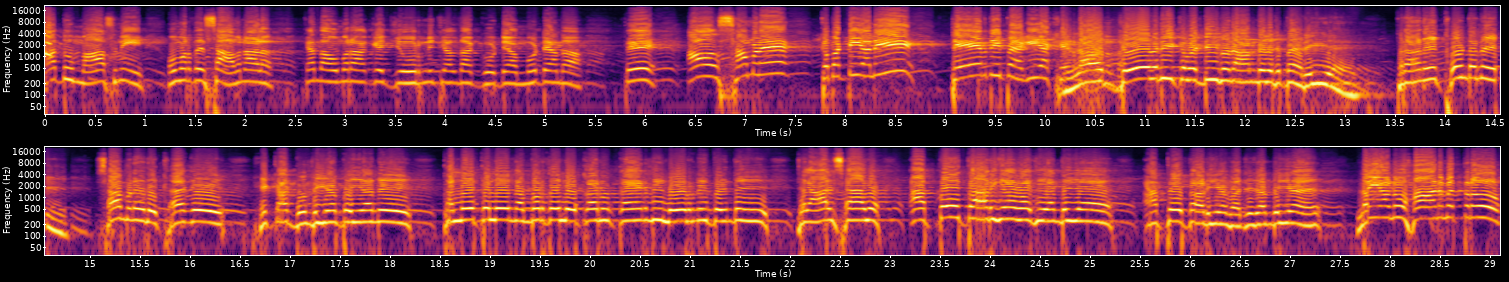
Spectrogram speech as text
ਵਾਧੂ ਮਾਸ ਨਹੀਂ ਉਮਰ ਦੇ ਹਿਸਾਬ ਨਾਲ ਕਹਿੰਦਾ ਉਮਰਾਂ ਅੱਗੇ ਜ਼ੋਰ ਨਹੀਂ ਚੱਲਦਾ ਗੋਡਿਆਂ ਮੋਢਿਆਂ ਦਾ। ਤੇ ਆਓ ਸਾਹਮਣੇ ਕਬੱਡੀ ਵਾਲੀ ਦੇਵ ਦੀ ਪੈ ਗਈ ਆ ਖੇਡ ਅੰਦਰ। ਦੇਵ ਦੀ ਕਬੱਡੀ ਮੈਦਾਨ ਦੇ ਵਿੱਚ ਪੈ ਰਹੀ ਹੈ। ਪੁਰਾਣੇ ਖੁੰਡ ਨੇ ਸਾਹਮਣੇ ਦੇਖਾਂਗੇ ਹਿੱਕਾ ਗੁੰਦੀਆਂ ਪਈਆਂ ਨੇ। ਕੱਲੇ ਕੱਲੇ ਨੰਬਰ ਤੇ ਲੋਕਾਂ ਨੂੰ ਕਹਿਣ ਦੀ ਲੋੜ ਨਹੀਂ ਪੈਂਦੀ। ਜਲਾਲ ਸਾਹਿਬ ਆਪੇ ਤਾੜੀਆਂ ਵੱਜ ਜਾਂਦੀਆਂ ਆਪੇ ਤਾੜੀਆਂ ਵੱਜ ਜਾਂਦੀਆਂ। ਲਈਆਂ ਨੂੰ ਹਾਨ ਮਿੱਤਰੋ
